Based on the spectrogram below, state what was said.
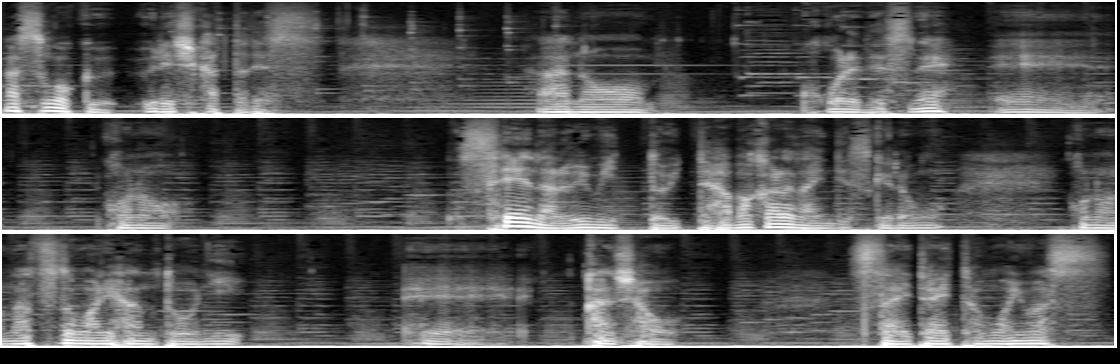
がすごく嬉しかったです。あのここでですね、えこの聖なる海と言ってはばからないんですけども、この夏泊半島に、え感謝を伝えたいと思います。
